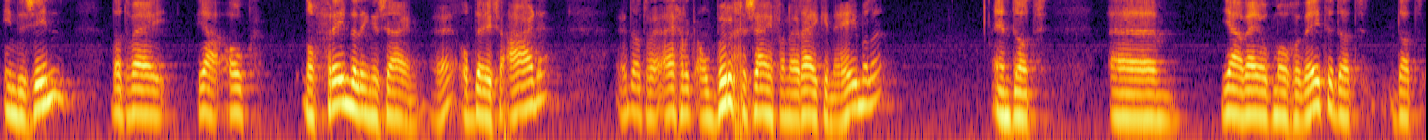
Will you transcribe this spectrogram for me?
In de zin dat wij ja, ook nog vreemdelingen zijn hè, op deze aarde. Hè, dat wij eigenlijk al burger zijn van een rijk in de hemelen. En dat ehm, ja, wij ook mogen weten dat, dat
